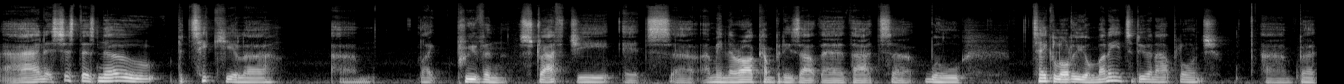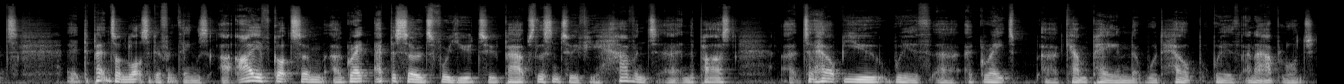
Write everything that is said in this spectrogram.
And it's just there's no particular um, like proven strategy. It's, uh, I mean, there are companies out there that uh, will take a lot of your money to do an app launch, uh, but it depends on lots of different things. I've got some uh, great episodes for you to perhaps listen to if you haven't uh, in the past uh, to help you with a great campaign that would help with an app launch.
